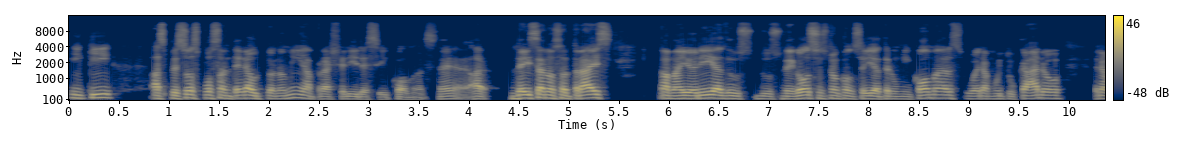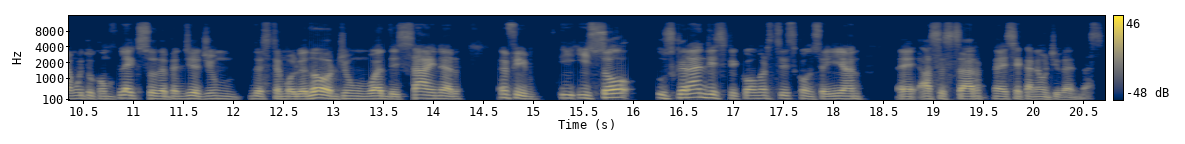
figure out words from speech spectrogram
e que as pessoas possam ter autonomia para gerir esse e-commerce. Né? Há 10 anos atrás, a maioria dos, dos negócios não conseguia ter um e-commerce, ou era muito caro, era muito complexo, dependia de um desenvolvedor, de um web designer, enfim, e, e só os grandes e-commerces conseguiam eh, acessar esse canal de vendas.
